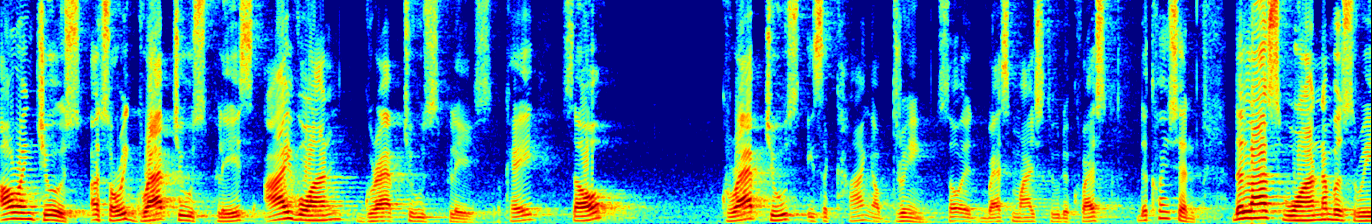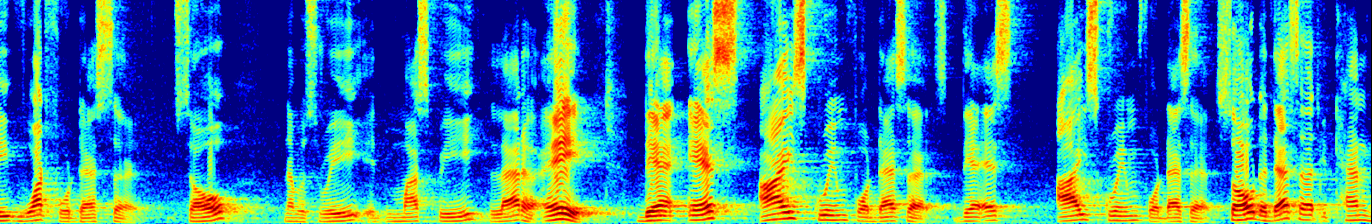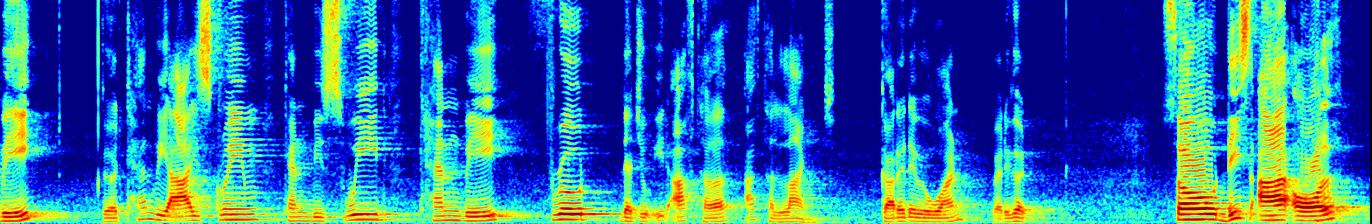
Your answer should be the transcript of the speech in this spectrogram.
orange juice. Uh, sorry grape juice please. I want grape juice please. Okay so Grape juice is a kind of drink, so it best matches to the, quest the question. The last one, number three, what for dessert? So, number three, it must be letter A. There is ice cream for dessert. There is ice cream for dessert. So, the dessert, it can be good, can be ice cream, can be sweet, can be fruit that you eat after, after lunch. Got it everyone? Very good. So these are all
